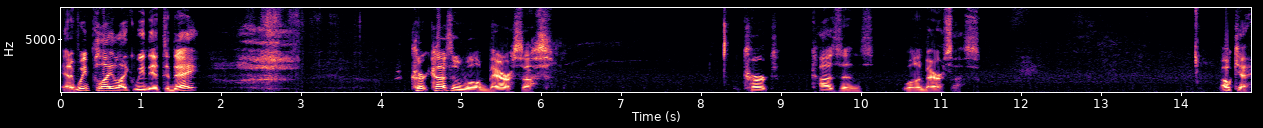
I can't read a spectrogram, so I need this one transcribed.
And if we play like we did today, Kirk Cousins will embarrass us. Kirk Cousins will embarrass us. Okay.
